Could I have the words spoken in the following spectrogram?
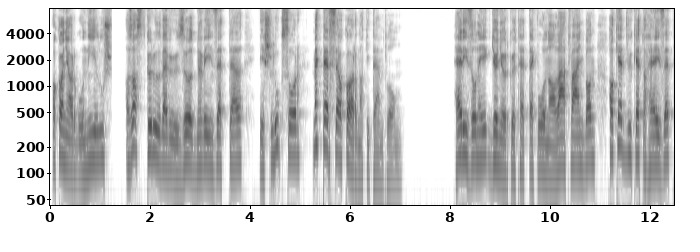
A kanyargó Nílus, az azt körülvevő zöld növényzettel és Luxor, meg persze a karnaki templom. Herizonék gyönyörködhettek volna a látványban, ha kedvüket a helyzet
